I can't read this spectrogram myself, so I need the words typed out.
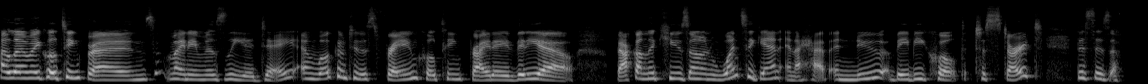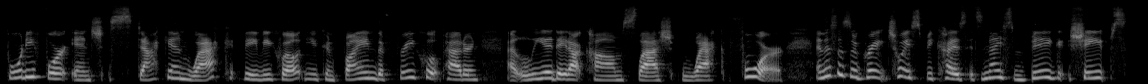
Hello my quilting friends! My name is Leah Day and welcome to this Frame Quilting Friday video back on the Q Zone once again, and I have a new baby quilt to start. This is a 44 inch stack and whack baby quilt. You can find the free quilt pattern at leahday.com slash whack four. And this is a great choice because it's nice big shapes.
